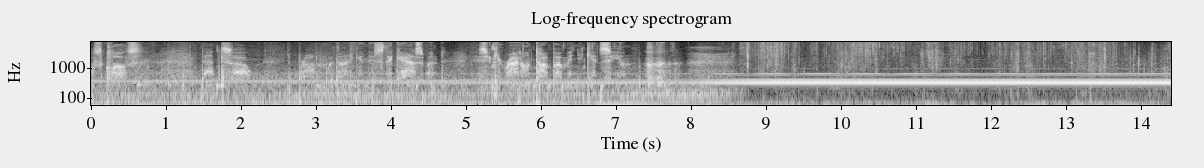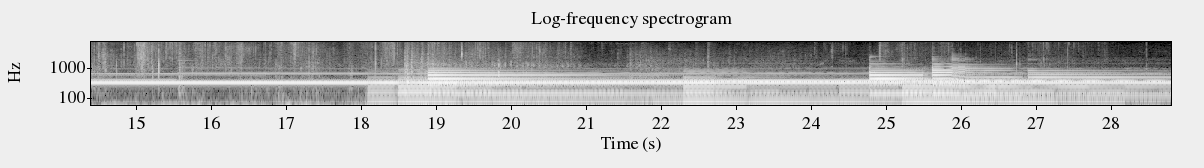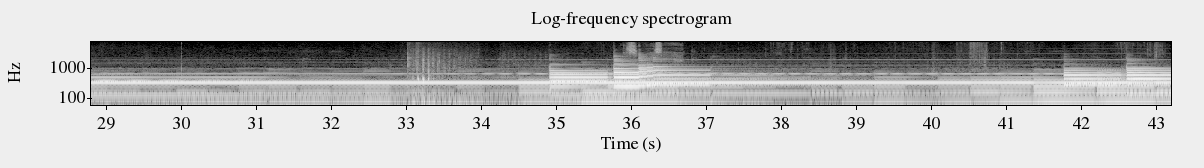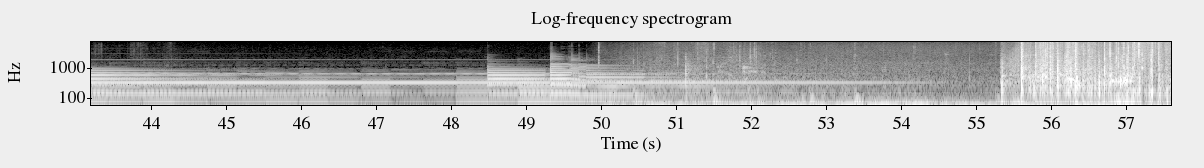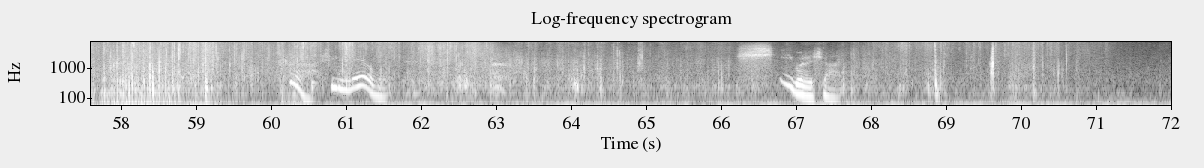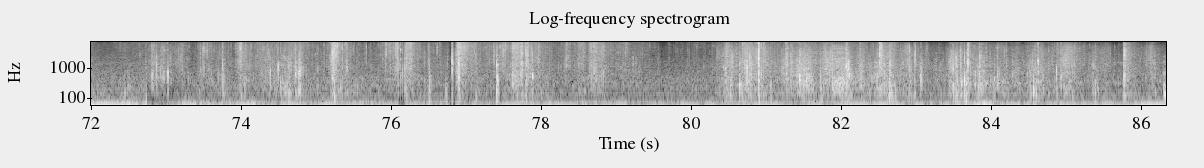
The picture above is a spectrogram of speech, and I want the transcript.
Was close. That's uh, the problem with hunting in this thick aspen is you get right on top of them and you can't see them.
